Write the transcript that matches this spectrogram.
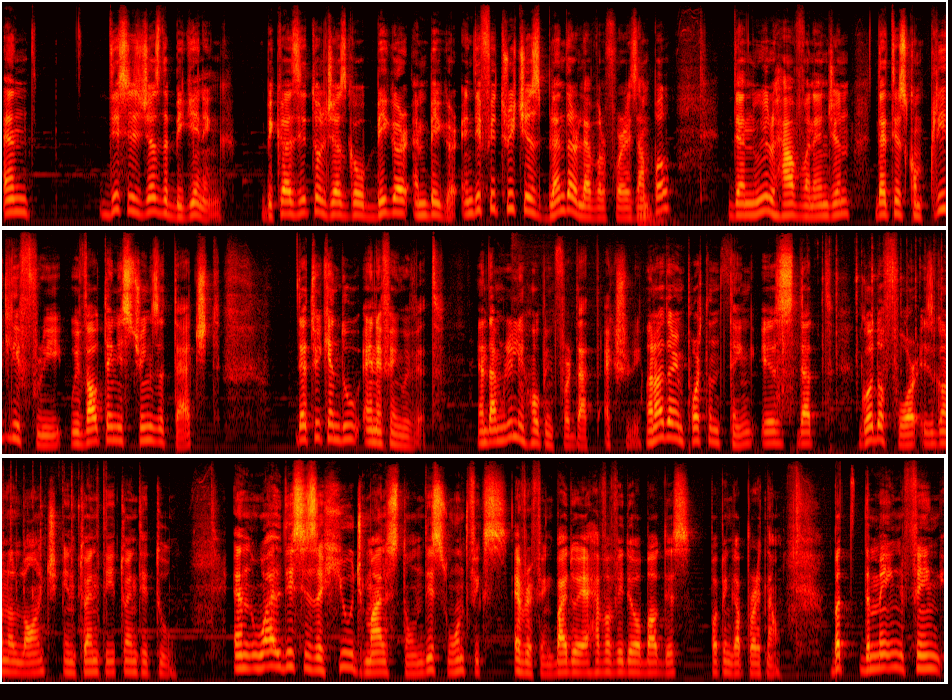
And this is just the beginning because it will just go bigger and bigger. And if it reaches Blender level, for example, then we'll have an engine that is completely free without any strings attached that we can do anything with it. And I'm really hoping for that actually. Another important thing is that Godot 4 is gonna launch in 2022. And while this is a huge milestone, this won't fix everything. By the way, I have a video about this popping up right now. But the main thing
